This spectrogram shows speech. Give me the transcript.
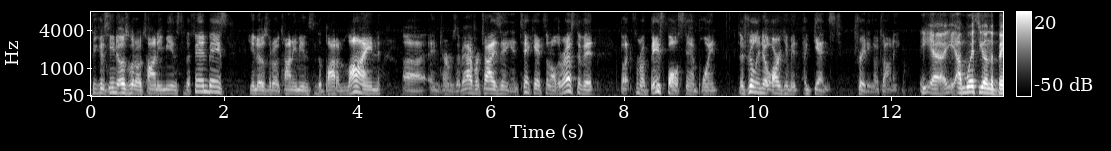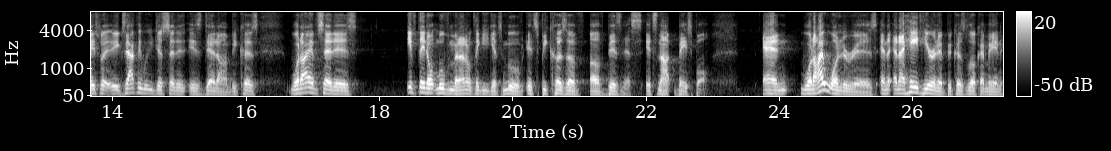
because he knows what Ohtani means to the fan base. He knows what Ohtani means to the bottom line uh, in terms of advertising and tickets and all the rest of it. But from a baseball standpoint, there's really no argument against trading Ohtani. Yeah, I'm with you on the baseball. exactly what you just said is, is dead on because what I have said is if they don't move him and I don't think he gets moved, it's because of of business. It's not baseball. And what I wonder is, and, and I hate hearing it because look, I mean,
